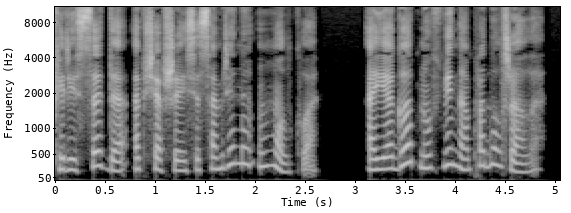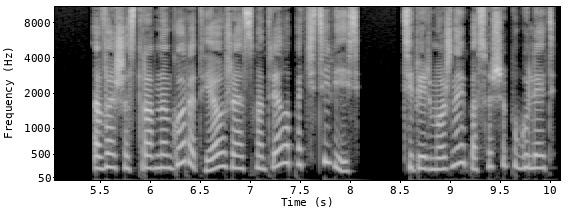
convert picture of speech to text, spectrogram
Криседа, общавшаяся с Амреной, умолкла, а я, глотнув вина, продолжала. «Ваш островной город я уже осмотрела почти весь. Теперь можно и по суше погулять.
